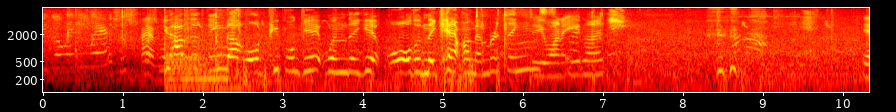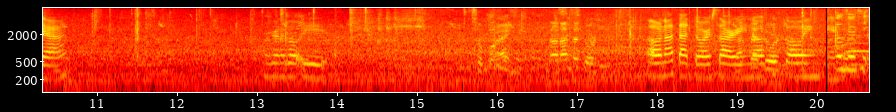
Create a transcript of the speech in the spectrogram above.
you go anywhere? Let's just I I have. You have the thing that old people get when they get old and they can't remember things. Do you want to eat lunch? yeah. We're gonna go eat. So bright. No, not that door. Oh, not that door. Sorry. Not no, door. keep going. I was gonna say,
